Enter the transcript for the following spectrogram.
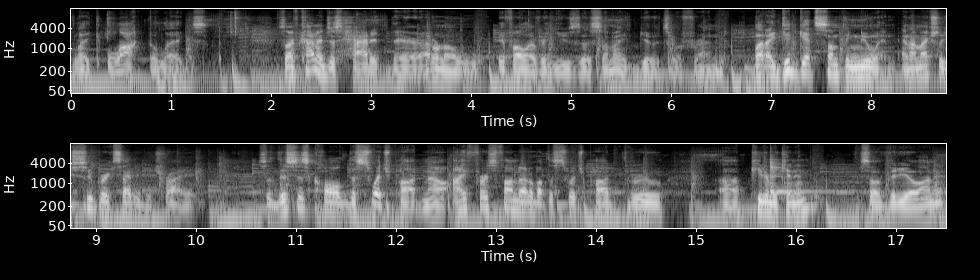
like lock the legs. So I've kind of just had it there. I don't know if I'll ever use this. I might give it to a friend. But I did get something new in, and I'm actually super excited to try it. So this is called the Switch Pod. Now, I first found out about the Switch Pod through uh, Peter McKinnon. I saw a video on it,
